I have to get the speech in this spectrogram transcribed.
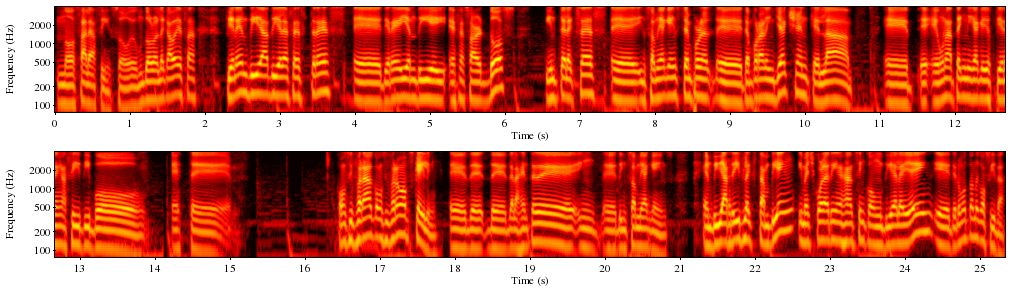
No sale así. So, un dolor de cabeza. Tiene Nvidia DLSS 3, eh, tiene AMD FSR 2, Intel XS, eh, Insomnia Games Temporal, eh, Temporal Injection, que es la. es una técnica que ellos tienen así, tipo. Este como si fuera, como si un upscaling eh, de, la gente de, eh, de, Insomnia Games. Nvidia Reflex también, Image Quality Enhancing con DLAA, eh, tiene un montón de cositas.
